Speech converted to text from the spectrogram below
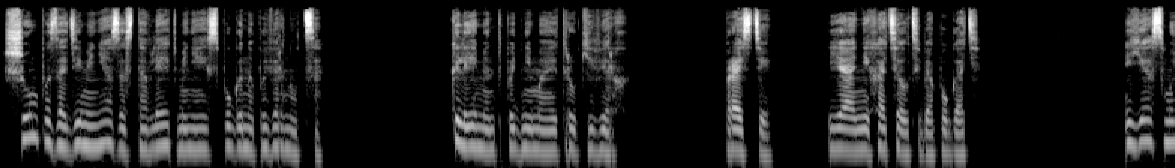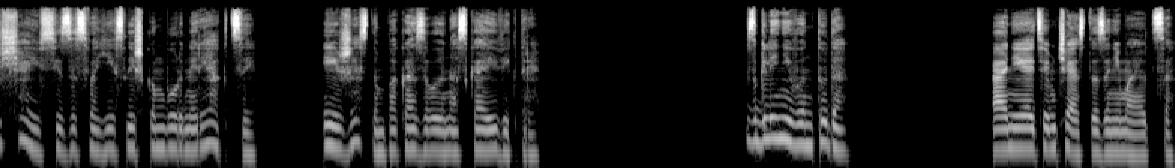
Шум позади меня заставляет меня испуганно повернуться. Клемент поднимает руки вверх. «Прости, я не хотел тебя пугать». Я смущаюсь из-за своей слишком бурной реакции и жестом показываю на Скай и Виктора. «Взгляни вон туда». Они этим часто занимаются.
